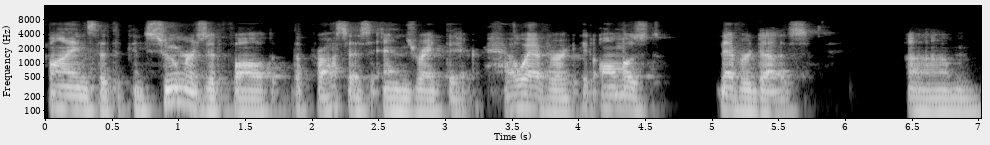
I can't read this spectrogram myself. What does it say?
finds that the consumer is at fault, the process ends right there. However, it almost never does. Um,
